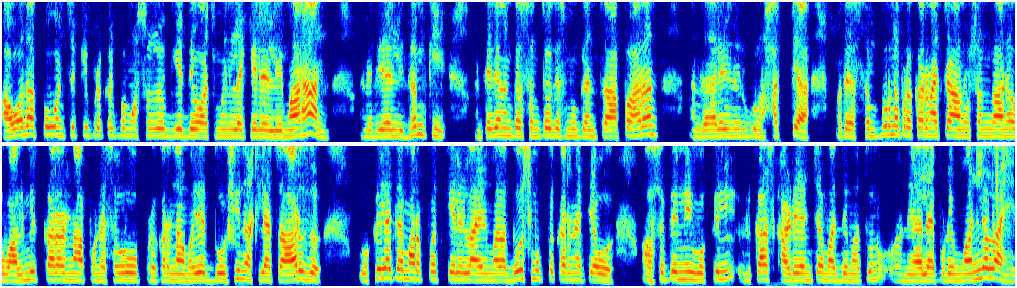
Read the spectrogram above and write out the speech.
आवादा पवनचक्की प्रकल्प मसाजोग येथे वॉचमॅनला केलेली मारहाण आणि दिलेली धमकी आणि त्याच्यानंतर संतोष देशमुख यांचं अपहरण आणि झालेली निर्गुण हत्या. मात्र या संपूर्ण प्रकरणाच्या अनुषंगानं वाल्मिक कराडनं आपण या सर्व प्रकरणामध्ये दोषी नसल्याचा अर्ज वकिलाच्या मार्फत केलेला आहे मला दोषमुक्त करण्यात यावं असं त्यांनी वकील विकास खाडे यांच्या माध्यमातून न्यायालयापुढे मांडलेलं आहे.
